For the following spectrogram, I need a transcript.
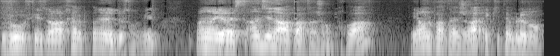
Vous, fils de Rachel, prenez les 200 000. Maintenant, il reste un dinar à partager en trois, et on le partagera équitablement.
